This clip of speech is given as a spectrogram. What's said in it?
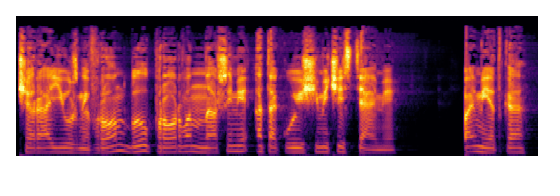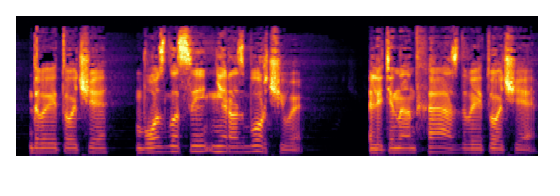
Вчера Южный фронт был прорван нашими атакующими частями. Пометка, двоеточие. Возгласы неразборчивы. Лейтенант Хаас, двоеточие.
